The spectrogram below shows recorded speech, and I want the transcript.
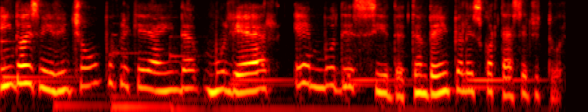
Em 2021, publiquei ainda Mulher Emudecida, também pela Escortece Editora.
